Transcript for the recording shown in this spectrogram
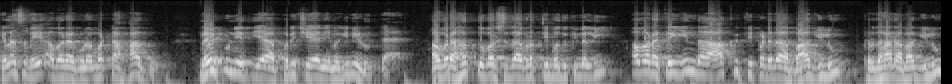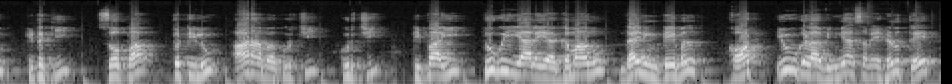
ಕೆಲಸವೇ ಅವರ ಗುಣಮಟ್ಟ ಹಾಗೂ ನೈಪುಣ್ಯತೆಯ ಪರಿಚಯ ನಿಮಗೆ ನೀಡುತ್ತೆ. ಅವರ ಹತ್ತು ವರ್ಷದ ವೃತ್ತಿ ಬದುಕಿನಲ್ಲಿ ಅವರ ಕೈಯಿಂದ ಆಕೃತಿ ಪಡೆದ ಬಾಗಿಲು, ಪ್ರಧಾನ ಬಾಗಿಲು, ಕಿಟಕಿ, ಸೋಫಾ, ತೊಟ್ಟಿಲು, ಆರಾಮ ಕುರ್ಚಿ ಕುರ್ಚಿ, ಟಿಪಾಯಿ ತೂಗುಯ್ಯಾಲೆಯ ಕಮಾನು, ಡೈನಿಂಗ್ ಟೇಬಲ್, ಕಾಟ್ ಇವುಗಳ ವಿನ್ಯಾಸವೇ ಹೇಳುತ್ತೆ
